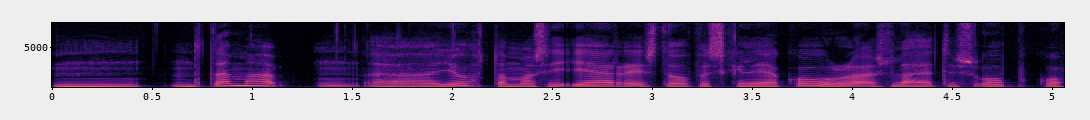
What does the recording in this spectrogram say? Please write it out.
Mm, no, tämä äh, johtamasi järjestö, opiskelija- ja koululaislähetys OPKO,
